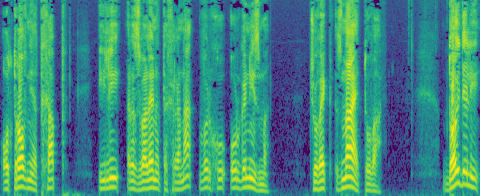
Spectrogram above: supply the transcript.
отровният хап или развалената храна върху организма? Човек знае това. Дойде ли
